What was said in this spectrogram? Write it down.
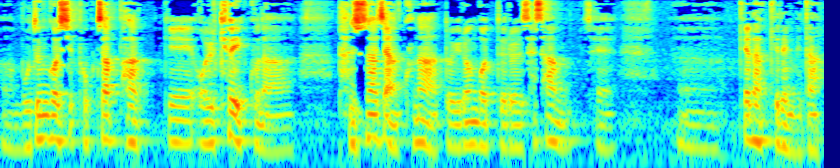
어, 모든 것이 복잡하게 얽혀 있구나 단순하지 않구나 또 이런 것들을 새삼 이제 어, 깨닫게 됩니다.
